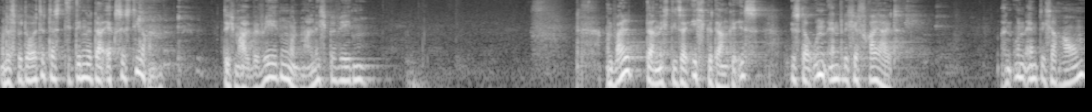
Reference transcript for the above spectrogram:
Und das bedeutet, dass die Dinge da existieren, dich mal bewegen und mal nicht bewegen. Und weil da nicht dieser Ich-Gedanke ist, ist da unendliche Freiheit ein unendlicher Raum,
